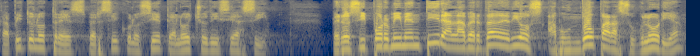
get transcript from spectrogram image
capítulo 3, versículos 7 al 8 dice así. Pero si por mi mentira la verdad de Dios abundó para su gloria,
